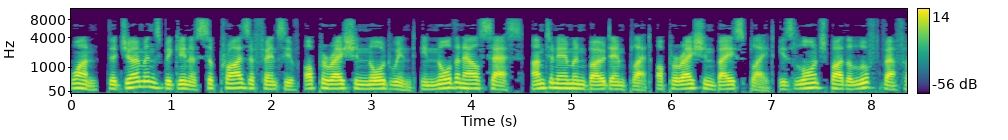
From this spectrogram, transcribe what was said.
1. The Germans begin a surprise offensive Operation Nordwind in northern Alsace. Unternehmen Bodenplatte Operation Baseplate is launched by the Luftwaffe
